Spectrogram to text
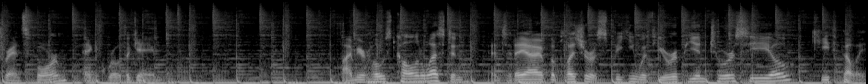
transform, and grow the game. I'm your host, Colin Weston, and today I have the pleasure of speaking with European Tour CEO Keith Pelley.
